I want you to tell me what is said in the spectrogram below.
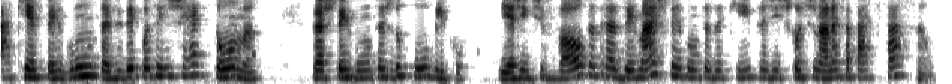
aqui as perguntas e depois a gente retoma para as perguntas do público. E a gente volta a trazer mais perguntas aqui para a gente continuar nessa participação.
